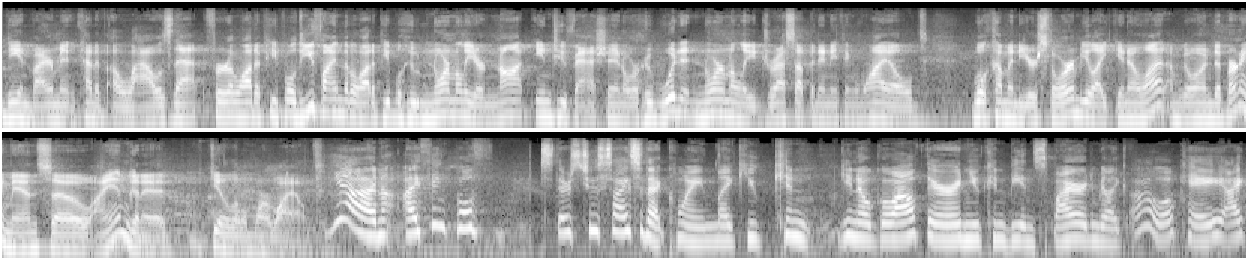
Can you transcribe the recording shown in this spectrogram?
the environment kind of allows that for a lot of people do you find that a lot of people who normally are not into fashion or who wouldn't normally dress up in anything wild will come into your store and be like you know what i'm going to burning man so i am going to get a little more wild Yeah, and I think both there's two sides to that coin. Like you can, you know, go out there and you can be inspired and be like, "Oh, okay. I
